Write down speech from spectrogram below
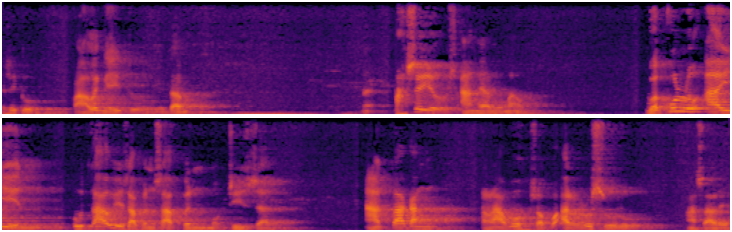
Jadi paling ya itu kita pasti yo angel mau. Wa kullu ayin utawi saben-saben mukjizat. Ata kang rawuh sapa ar-rusulu asale.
